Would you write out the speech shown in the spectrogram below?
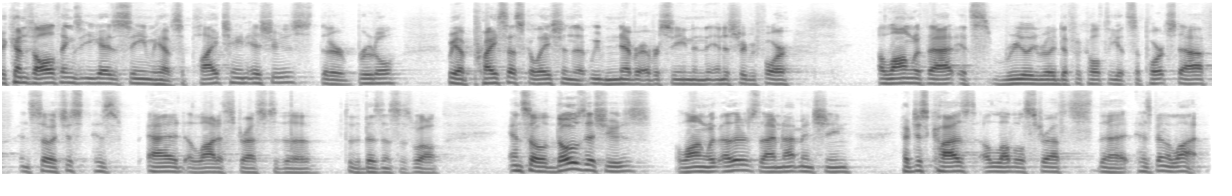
it comes to all the things that you guys have seen. We have supply chain issues that are brutal. We have price escalation that we've never ever seen in the industry before. Along with that, it's really, really difficult to get support staff. And so it just has added a lot of stress to the, to the business as well. And so those issues, along with others that I'm not mentioning, have just caused a level of stress that has been a lot.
